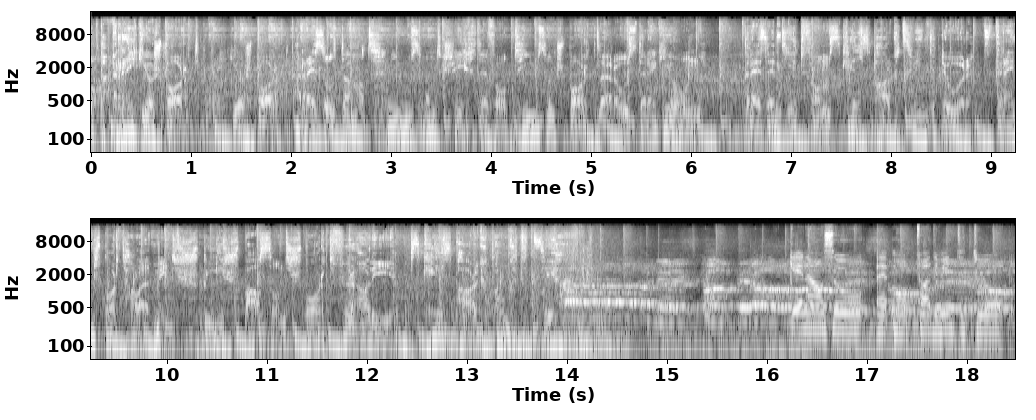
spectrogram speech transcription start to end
Top Regiosport. Regiosport. Resultat, News und Geschichten von Teams und Sportlern aus der Region. Präsentiert vom Skillspark Zwintertour. Die Trennsporthalle mit Spiel, Spaß und Sport für alle. Skillspark.ch Genau so hat man Pfadi Winterthur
